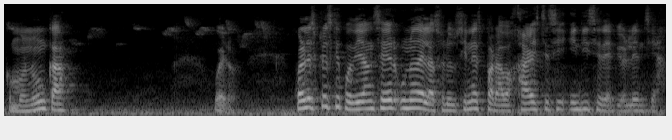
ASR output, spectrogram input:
como nunca. Bueno, ¿cuáles crees que podrían ser una de las soluciones para bajar este índice de violencia?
